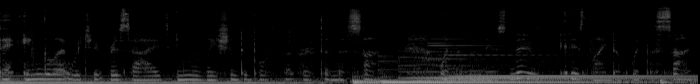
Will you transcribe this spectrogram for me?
the angle at which it resides in relation to both the earth and the sun. When the moon is new, it is lined up with the sun.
